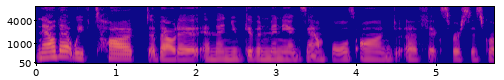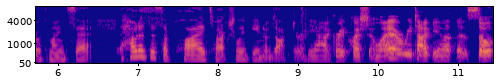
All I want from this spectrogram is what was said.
now that we've talked about it and then you've given many examples on a uh, fixed versus growth mindset, how does this apply to actually being a doctor? Yeah, great question. Why are we talking about this? So,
